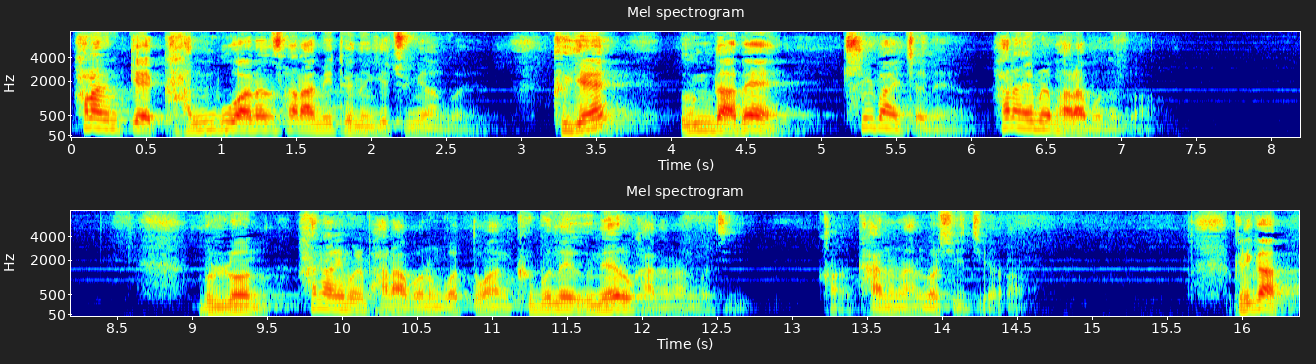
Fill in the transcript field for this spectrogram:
하나님께 간구하는 사람이 되는 게 중요한 거예요. 그게 응답의 출발점이에요. 하나님을 바라보는 것. 물론 하나님을 바라보는 것 또한 그분의 은혜로 가능한 거지. 가능한 것이지요. 그러니까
